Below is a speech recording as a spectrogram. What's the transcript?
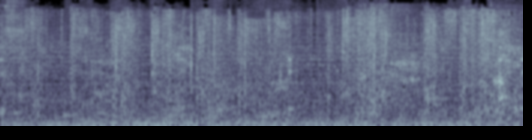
よし。でこっちかなここで。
